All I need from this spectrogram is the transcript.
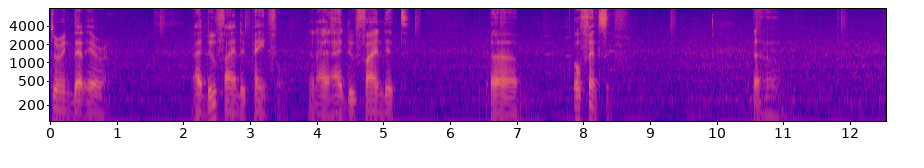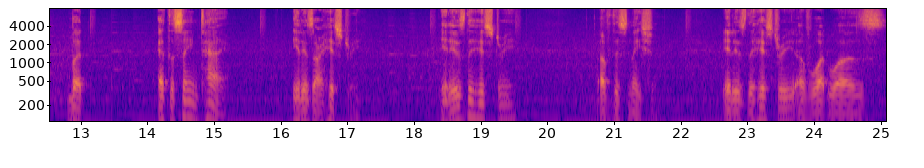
during that era. I do find it painful, and I, I do find it uh, offensive. Um, but at the same time, it is our history. It is the history of this nation. It is the history of what was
